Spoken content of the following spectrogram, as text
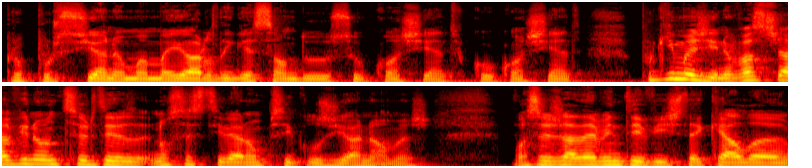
proporciona uma maior ligação do subconsciente com o consciente. Porque imagina, vocês já viram de certeza, não sei se tiveram psicologia ou não, mas vocês já devem ter visto aquela,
